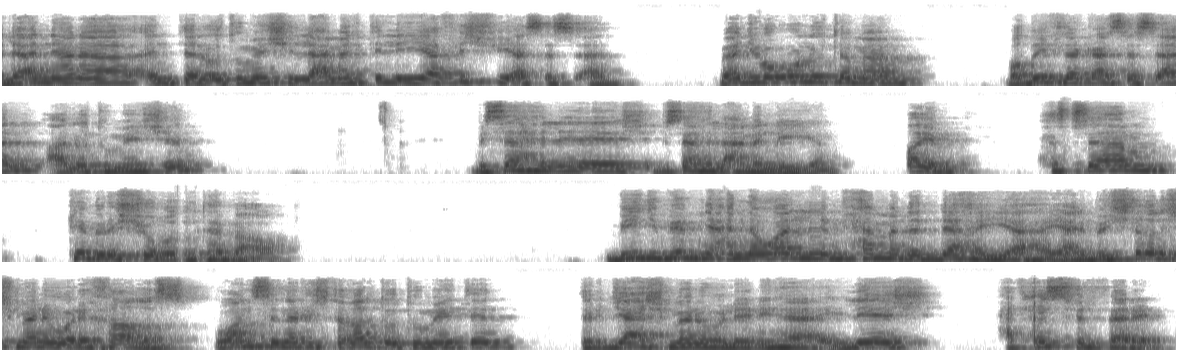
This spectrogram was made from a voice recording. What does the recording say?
لأني أنا أنت ال automation اللي عملت لي إياه فيش في SSL باجي بقول له تمام. بضيف لك SSL على ال automation بسهل إيش؟ بسهل العملية. طيب حسام كبر الشغل تبعه. بيجي بيبني على النواه اللي محمد اداها إياها. يعني بيشتغلش manually خالص. وانس إنك اشتغلت automated ترجعش manually نهائي. ليش؟ حتحس في الفرق.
